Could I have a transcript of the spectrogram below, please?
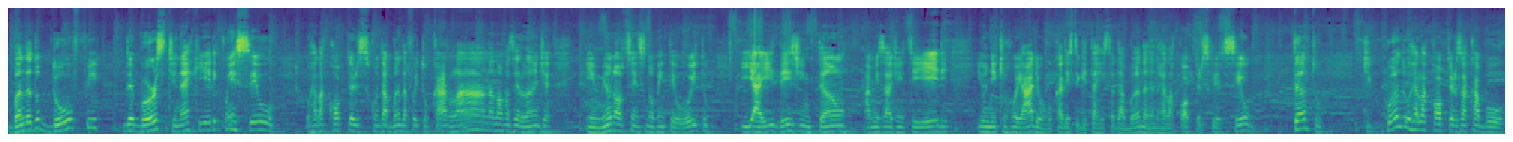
banda do Dolph The Burst, né? Que ele conheceu o Helicopters quando a banda foi tocar lá na Nova Zelândia em 1998 e aí desde então a amizade entre ele e o Nick Royale, o vocalista e guitarrista da banda, né, do Helicopters, cresceu tanto que quando o Helicopters acabou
